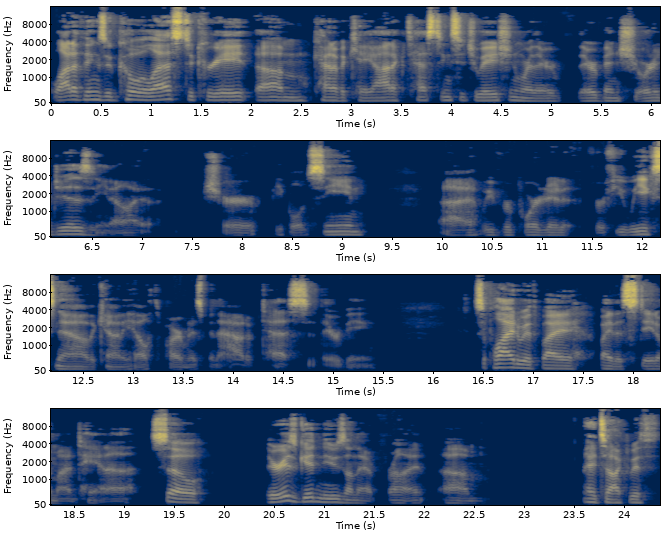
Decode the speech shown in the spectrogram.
a lot of things have coalesced to create um, kind of a chaotic testing situation where there there have been shortages. You know, I'm sure people have seen uh, we've reported for a few weeks now. The county health department has been out of tests that they were being supplied with by by the state of Montana. So there is good news on that front. Um, I talked with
